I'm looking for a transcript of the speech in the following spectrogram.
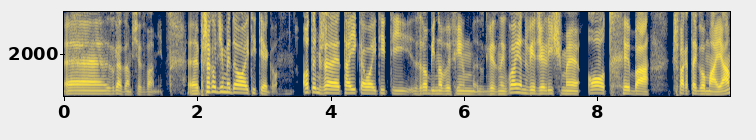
E, zgadzam się z wami. E, przechodzimy do Waititiego. O tym, że Taika Waititi zrobi nowy film z Gwiezdnych Wojen wiedzieliśmy od chyba 4 maja,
